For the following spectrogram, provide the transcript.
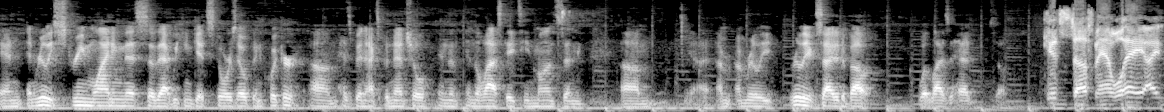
and, and really streamlining this so that we can get stores open quicker um, has been exponential in the in the last 18 months and um, yeah, I'm, I'm really really excited about what lies ahead. So Good stuff, man. Well, hey, I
